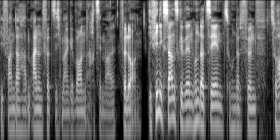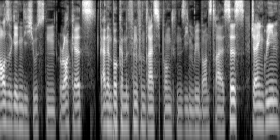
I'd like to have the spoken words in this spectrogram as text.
Die Thunder haben 41 Mal gewonnen, 18 Mal verloren. Die Phoenix Suns gewinnen 110 zu 105 zu Hause gegen die Houston Rockets. Devin Booker mit 35 Punkten, 7 Rebounds, 3 Assists. Jane Green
